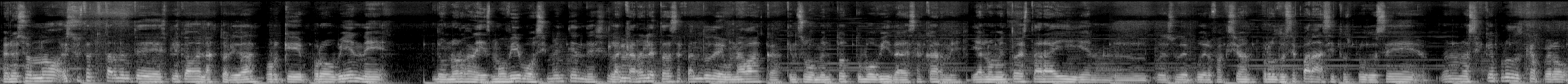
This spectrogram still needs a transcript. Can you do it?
Pero eso no, eso está totalmente explicado en la actualidad, porque proviene de un organismo vivo, ¿sí me entiendes? La Ujú. carne le estás sacando de una vaca que en su momento tuvo vida esa carne y al momento de estar ahí en el proceso de putrefacción produce parásitos, produce, bueno, no sé qué produzca, pero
